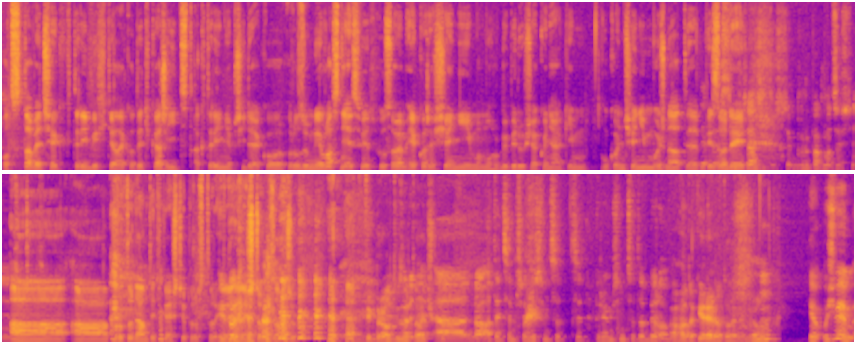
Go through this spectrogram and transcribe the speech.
odstaveček, který bych chtěl jako teďka říct a který mně přijde jako rozumný. Vlastně i svým způsobem i jako řešením a mohl by být už jako nějakým ukončením možná ty epizody. Já jsem chtěla říct ještě, budu pak moc ještě něco. A, a proto dám teďka ještě prostor, i než to uzavřu. Vybral tu zatáčku. A, no a teď jsem přemýšlím, co, co, přemýšlím, co to bylo. Aha, taky Rena to nevybral. Mhm. Jo, už vím. Uh,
